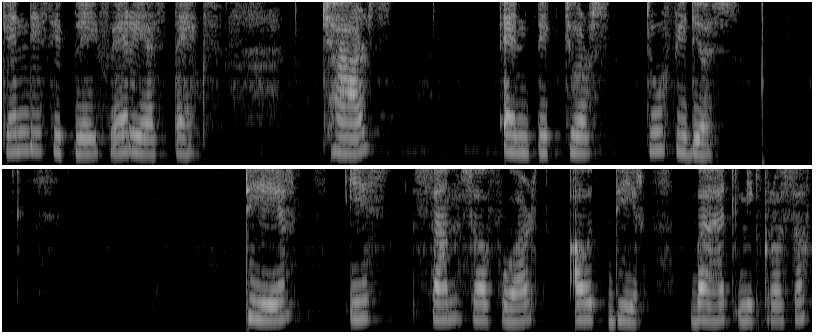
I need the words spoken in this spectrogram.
can display various text, charts, and pictures to videos. There is some software out there, but Microsoft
